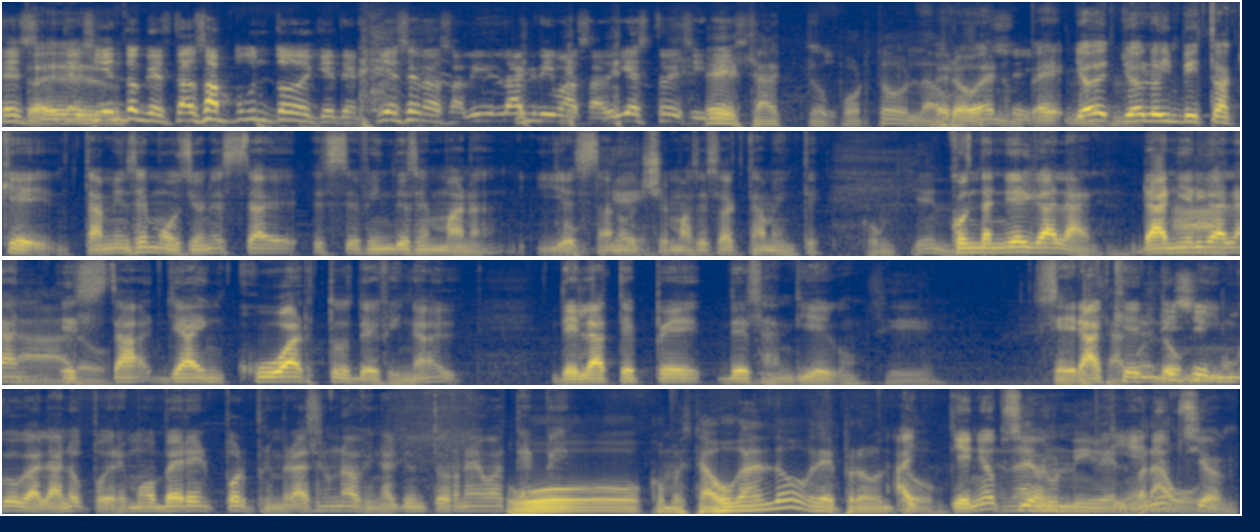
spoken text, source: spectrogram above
te, te pero- siento que estás a punto de que te empiecen a salir lágrimas a diestra y siniestra. Exacto, por todos lados. Pero bueno, Sí. eh, yo, yo lo invito a que también se emocione esta- este fin de semana y esta qué? noche más exactamente ¿Con quién? con Daniel Galán. Daniel Ah, Galán claro. está ya en cuartos de final del ATP de San Diego. Sí. ¿Será Está que el buenísimo. domingo Galán lo podremos ver por primera vez en una final de un torneo ATP? Oh, como está jugando, de pronto. Ay, tiene opción, un nivel tiene bravo. opción.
